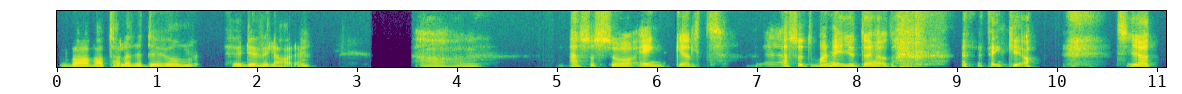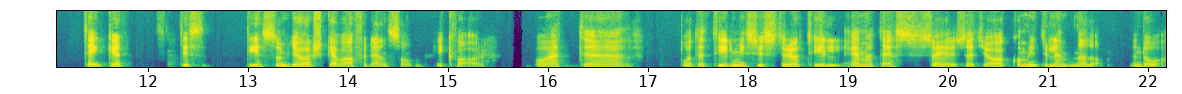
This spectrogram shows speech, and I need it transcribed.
Vad, vad talade du om hur du ville ha det? Ja, alltså så enkelt. Alltså man är ju död, tänker jag. Så jag tänker att det, det som görs ska vara för den som är kvar. Och att eh, både till min syster och till Tess så är det så att jag kommer inte lämna dem ändå.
